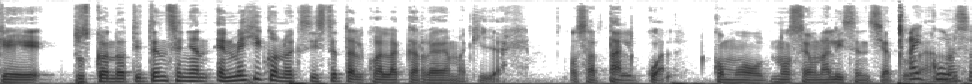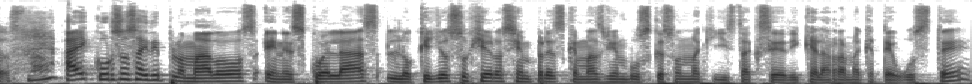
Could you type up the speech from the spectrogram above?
que, pues cuando a ti te enseñan, en México no existe tal cual la carrera de maquillaje. O sea, tal cual, como, no sé, una licenciatura. Hay ¿no? cursos, ¿no? Hay cursos, hay diplomados en escuelas. Lo que yo sugiero siempre es que más bien busques un maquillista que se dedique a la rama que te guste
